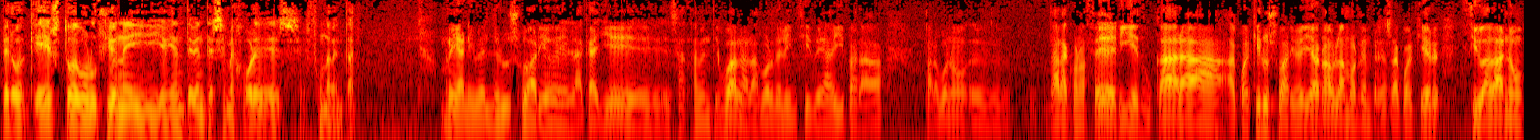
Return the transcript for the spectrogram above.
Pero que esto evolucione y, evidentemente, se mejore es, fundamental. Hombre, y a nivel del usuario de la calle, exactamente igual. La labor del INCIBE ahí para, para bueno, eh, dar a conocer y educar a, cualquier usuario, ¿eh? ya no hablamos de empresas, a cualquier ciudadano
